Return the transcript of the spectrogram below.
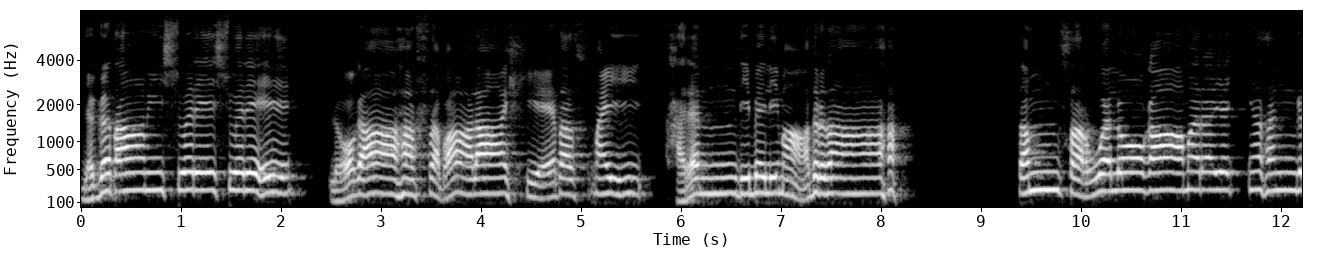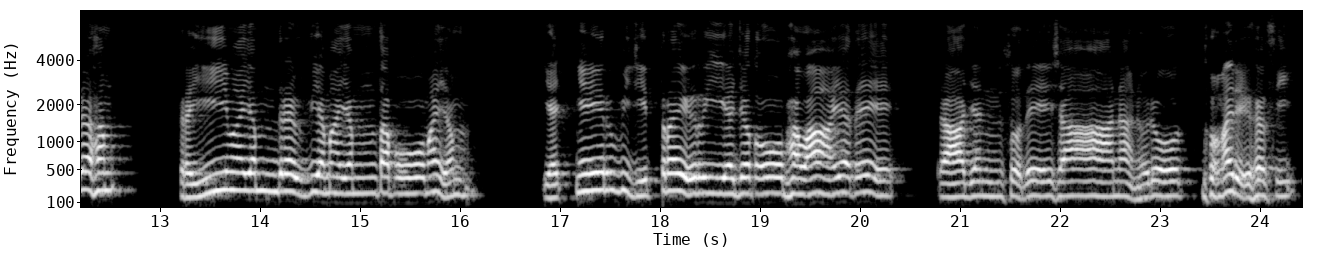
ജഗതാമീശ്വരേശ്വരേ. ലോകാഹ സപാലാഹ്യേതസ്മൈ ഹരന്തി ബലിമാതൃതാ. തം സർവലോകാമരയജ്ഞസംഗ്രഹം ത്രയീമയം ദ്രവ്യമയം തപോമയം. യജ്ഞൈർവിചിത്രൈർയജതോ ഭവായത്തെ രാജൻ സ്വദേശാനനുരോദ്ധുമർഹസി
